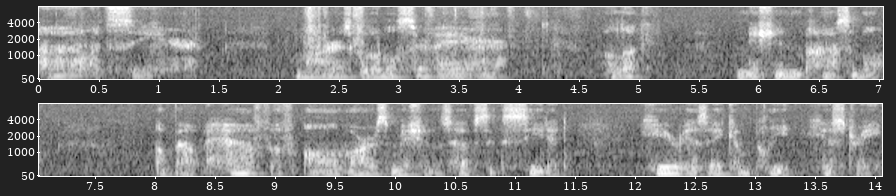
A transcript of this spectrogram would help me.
Uh, let's see here. Mars Global Surveyor. Oh, look. Mission Possible. About half of all Mars missions have succeeded. Here is a complete history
